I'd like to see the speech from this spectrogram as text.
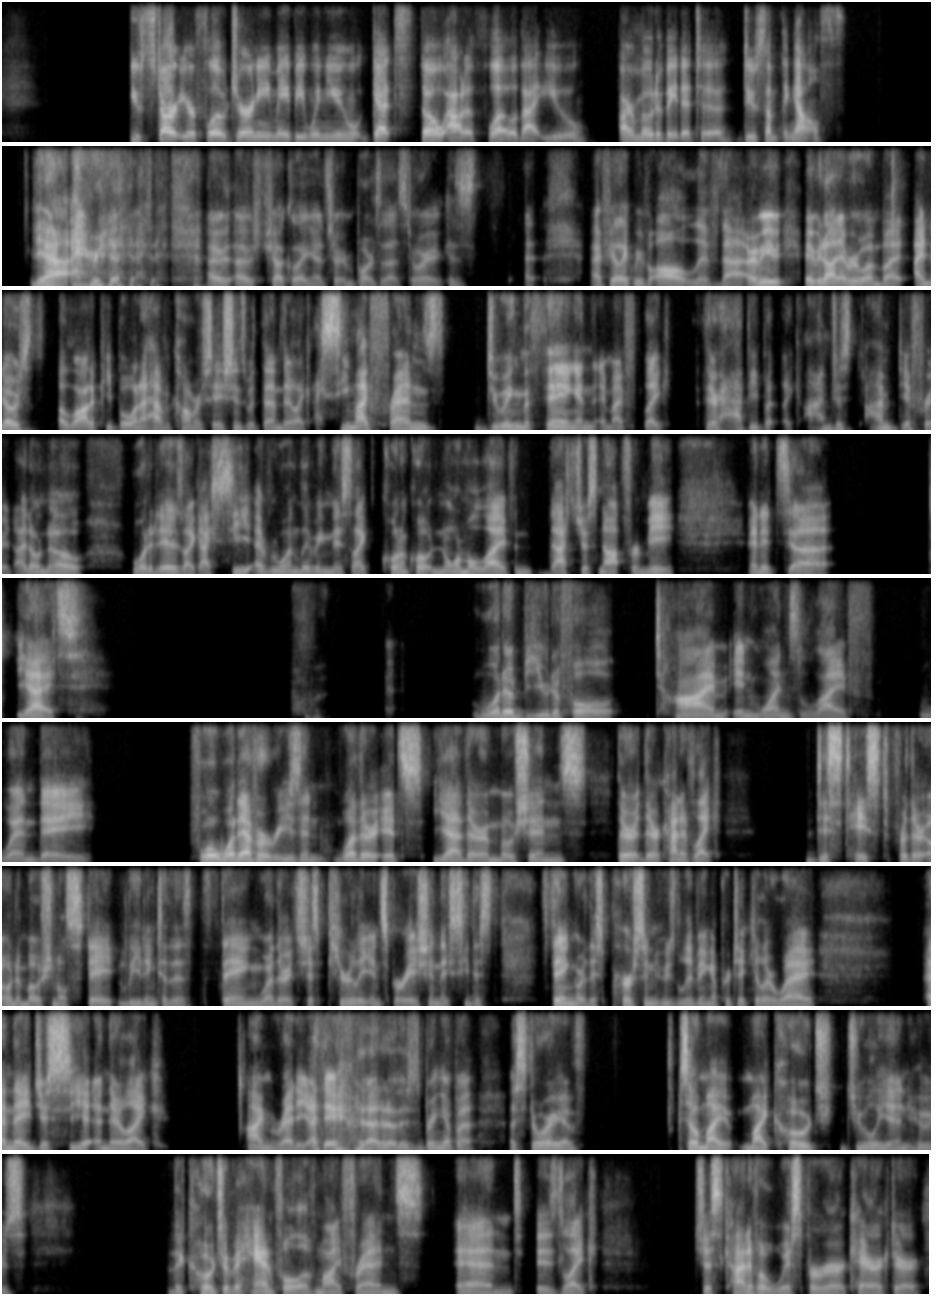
you start your flow journey maybe when you get so out of flow that you are motivated to do something else. Yeah, I, really, I, I was chuckling at certain parts of that story because I, I, feel like we've all lived that. Or maybe maybe not everyone, but I know a lot of people when I have conversations with them, they're like, I see my friends doing the thing, and, and my like they're happy, but like I'm just I'm different. I don't know what it is. Like I see everyone living this like quote unquote normal life and that's just not for me. And it's uh yeah, it's what a beautiful time in one's life when they for whatever reason, whether it's yeah, their emotions, they're they're kind of like distaste for their own emotional state leading to this thing whether it's just purely inspiration they see this thing or this person who's living a particular way and they just see it and they're like i'm ready. I think i don't know this is bringing up a, a story of so my my coach julian who's the coach of a handful of my friends and is like just kind of a whisperer character.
